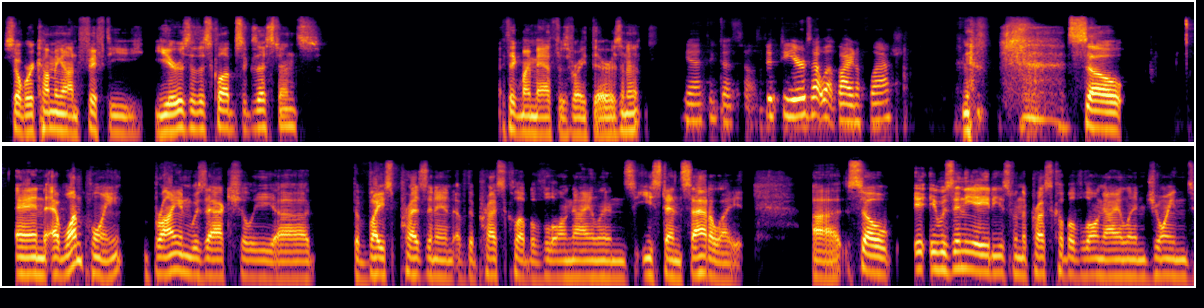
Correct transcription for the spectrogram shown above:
So, we're coming on 50 years of this club's existence. I think my math is right there, isn't it? Yeah, I think that's 50 years. That went by in a flash. so, and at one point, Brian was actually uh, the vice president of the Press Club of Long Island's East End Satellite. Uh, so it, it was in the 80s when the Press Club of Long Island joined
